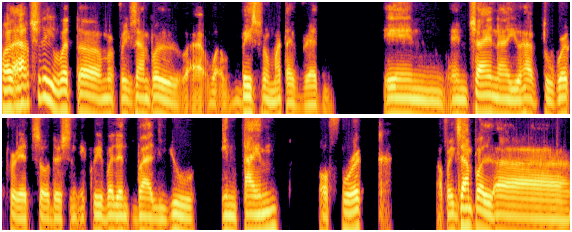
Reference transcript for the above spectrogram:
Well, actually, what um, for example, uh, based from what I've read, in in China, you have to work for it, so there's an equivalent value in time of work. Uh, for example, uh,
